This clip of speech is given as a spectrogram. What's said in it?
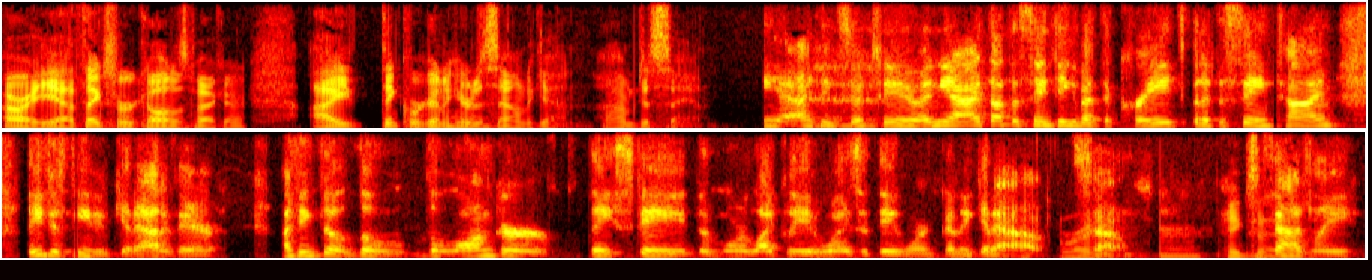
All right, yeah, thanks for calling us back here. I think we're going to hear the sound again. I'm just saying. Yeah, I think so too. And yeah, I thought the same thing about the crates, but at the same time, they just needed to get out of there. I think the the the longer they stayed, the more likely it was that they weren't going to get out. Right. So Exactly. sadly,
